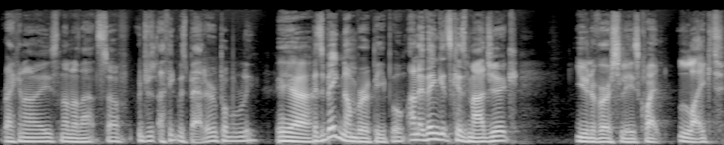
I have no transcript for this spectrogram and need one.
recognized, none of that stuff, which was I think was better probably. Yeah. It's a big number of people, and I think it's because magic universally is quite liked.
